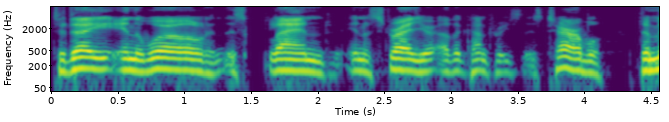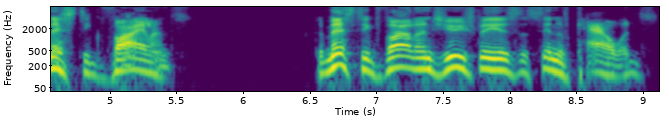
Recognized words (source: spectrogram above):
today in the world, in this land, in Australia, other countries, there's terrible domestic violence. Domestic violence usually is the sin of cowards,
